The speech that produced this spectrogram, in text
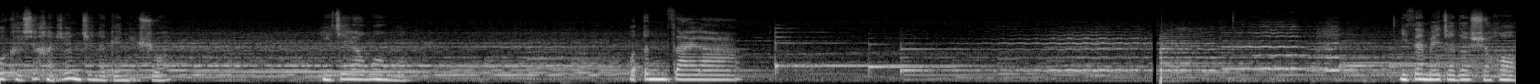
我可是很认真的跟你说。你这样问我，我恩哉啦！你在没辙的时候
